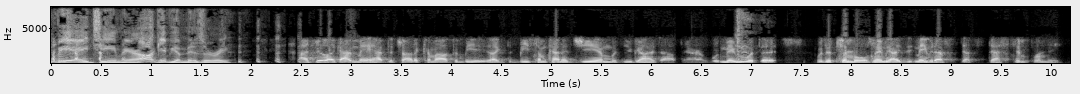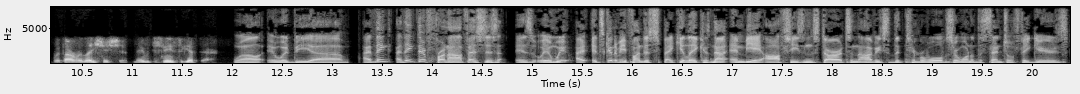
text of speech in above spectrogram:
NBA team here. I'll give you misery. I feel like I may have to try to come out to be like to be some kind of GM with you guys out there, maybe with the with the Timberwolves. Maybe I maybe that's that's destined for me with our relationship. Maybe it just needs to get there. Well, it would be. Uh, I think. I think their front office is is. We. It's going to be fun to speculate because now NBA offseason starts, and obviously the Timberwolves are one of the central figures.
